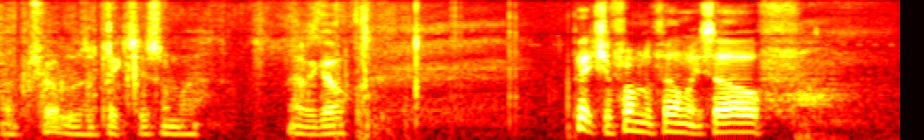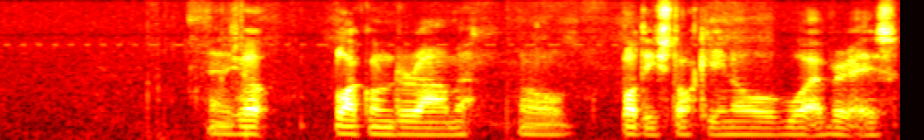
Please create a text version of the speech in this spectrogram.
I'm sure there's a picture somewhere. There we go. Picture from the film itself. And he's got black Under Armour or body stocking or whatever it is.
